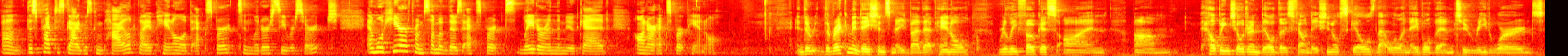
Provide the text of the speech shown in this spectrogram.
Um, this practice guide was compiled by a panel of experts in literacy research, and we'll hear from some of those experts later in the MOOC Ed on our expert panel. And the, the recommendations made by that panel really focus on um, helping children build those foundational skills that will enable them to read words,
